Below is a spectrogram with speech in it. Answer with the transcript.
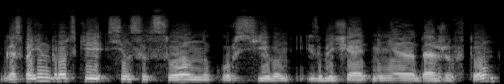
Господин Бродский сенсационно, курсивом изобличает меня даже в том,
